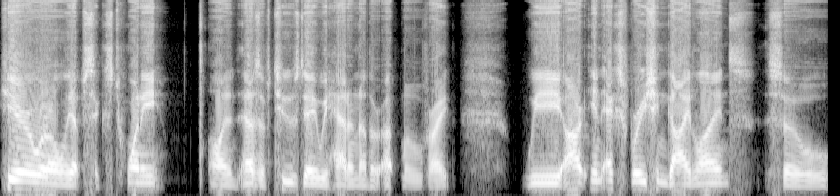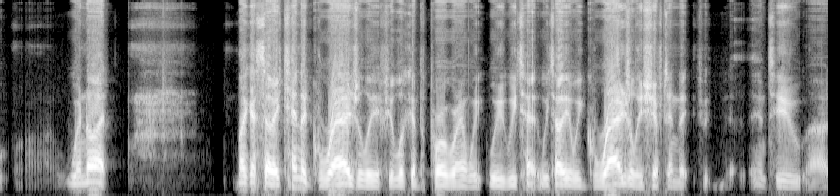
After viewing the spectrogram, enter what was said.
Here we're only up 620. On as of Tuesday, we had another up move, right? We are in expiration guidelines, so we're not. Like I said, I tend to gradually, if you look at the program, we we we, we tell you we gradually shift into into uh,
